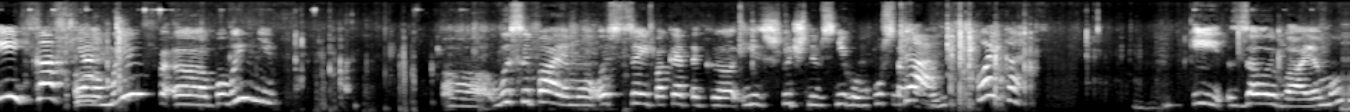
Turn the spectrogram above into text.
и как я. Е, Ми е, повинні е, висипаємо ось цей пакетик е, із штучним снігом у стакан Сколько? і заливаємо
